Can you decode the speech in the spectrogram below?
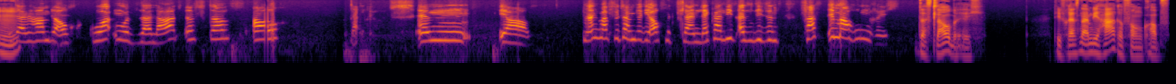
Mhm. Und dann haben wir auch Gurken und Salat öfters auch. Danke. Ähm, ja. Manchmal füttern wir die auch mit kleinen Leckerlis. Also die sind fast immer hungrig. Das glaube ich. Die fressen einem die Haare vom Kopf.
